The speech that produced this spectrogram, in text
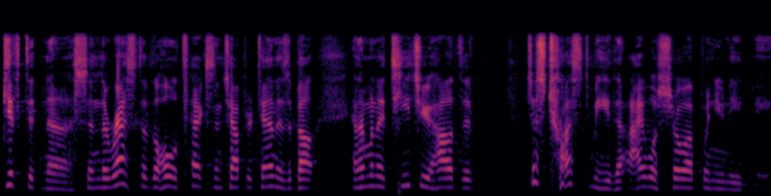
giftedness. And the rest of the whole text in chapter 10 is about, and I'm going to teach you how to just trust me that I will show up when you need me.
